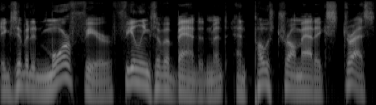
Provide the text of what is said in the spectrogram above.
exhibited more fear, feelings of abandonment, and post traumatic stress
